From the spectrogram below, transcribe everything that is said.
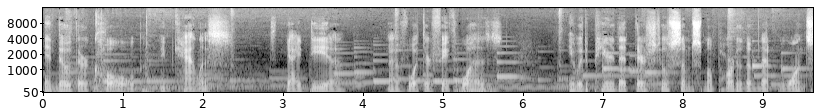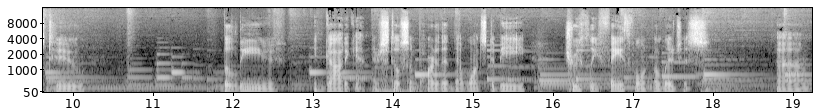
and though they're cold and callous to the idea of what their faith was, it would appear that there's still some small part of them that wants to believe in God again. There's still some part of them that wants to be truthfully faithful and religious. Um,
